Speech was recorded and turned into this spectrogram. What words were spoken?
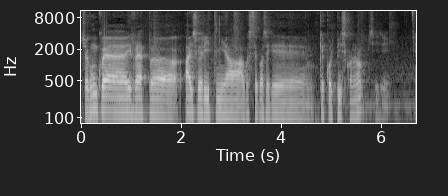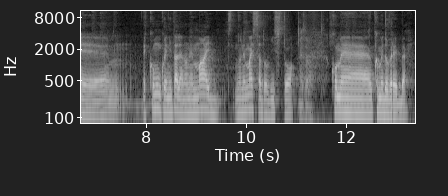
cioè comunque il rap eh, ha i suoi ritmi, ha queste cose che, che colpiscono, no? Sì, sì. E, e comunque in Italia non è mai, non è mai stato visto Esatto. come, come dovrebbe.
